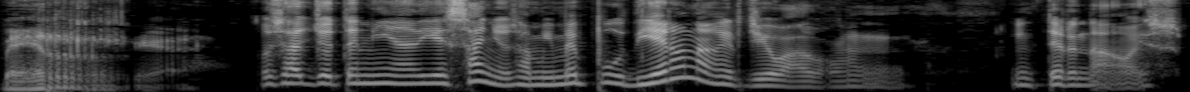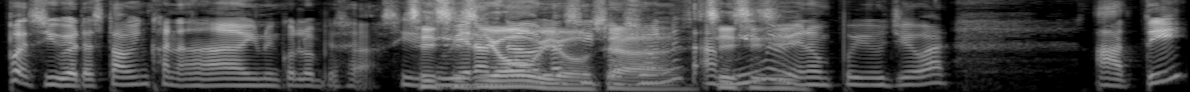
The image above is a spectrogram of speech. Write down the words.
Verga. O sea, yo tenía 10 años. A mí me pudieron haber llevado internado eso. Pues si hubiera estado en Canadá y no en Colombia. O sea, si Sí, se hubieran sí, dado obvio, las o sea, situaciones, a mí sí, me hubieran podido llevar. A ti,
